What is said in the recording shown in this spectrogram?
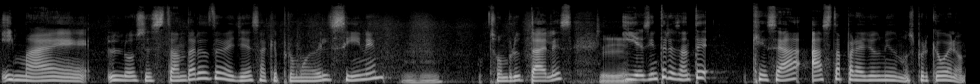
y mae, los estándares de belleza que promueve el cine son brutales y es interesante que sea hasta para ellos mismos, porque bueno,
